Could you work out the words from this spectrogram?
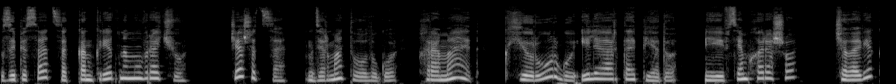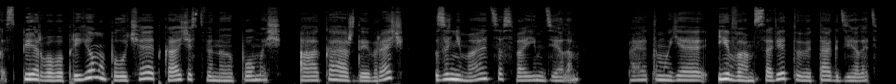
записаться к конкретному врачу. Чешется — к дерматологу, хромает — к хирургу или ортопеду. И всем хорошо. Человек с первого приема получает качественную помощь, а каждый врач занимается своим делом. Поэтому я и вам советую так делать.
